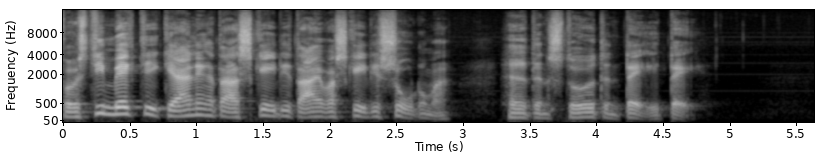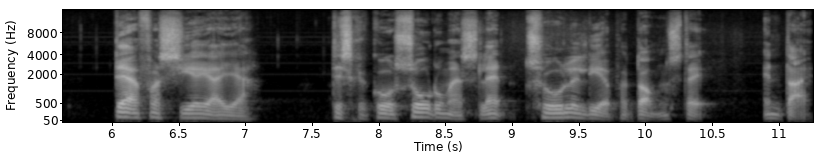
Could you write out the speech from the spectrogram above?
For hvis de mægtige gerninger, der er sket i dig, var sket i Sodoma, havde den stået den dag i dag. Derfor siger jeg jer, det skal gå Sodomas land tåleligere på dommens dag end dig.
